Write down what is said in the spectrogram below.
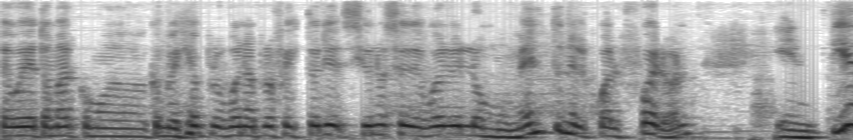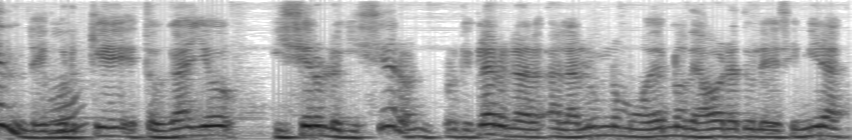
te voy a tomar como, como ejemplo, buena profe historia, si uno se devuelve los momentos en el cual fueron, entiende por qué estos gallos hicieron lo que hicieron. Porque claro, la- al alumno moderno de ahora tú le decís, mira,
